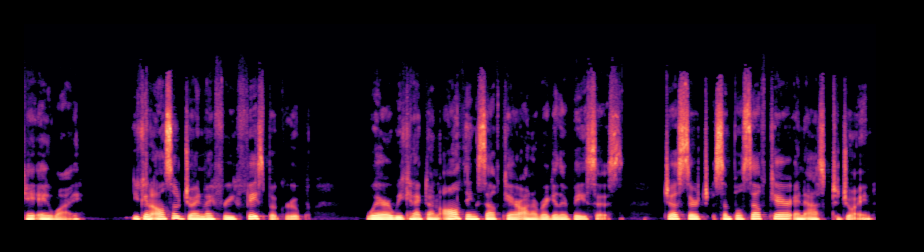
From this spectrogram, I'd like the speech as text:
K A Y. You can also join my free Facebook group where we connect on all things self care on a regular basis. Just search Simple Self Care and ask to join.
